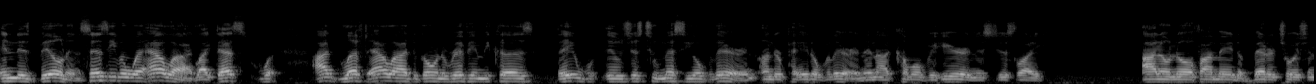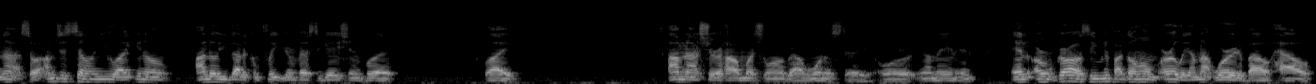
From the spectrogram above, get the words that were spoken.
in this building since even with Allied. Like that's what I left Allied to go into Rivian because they were, it was just too messy over there and underpaid over there. And then I come over here and it's just like I don't know if I made a better choice or not. So I'm just telling you, like you know, I know you got to complete your investigation, but like I'm not sure how much longer I want to stay, or you know what I mean. And and regardless, even if I go home early, I'm not worried about how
